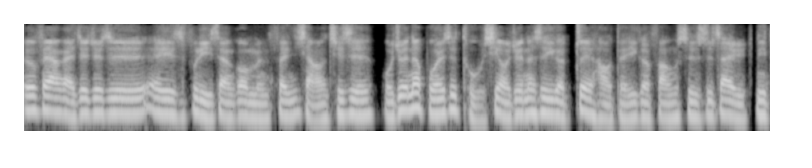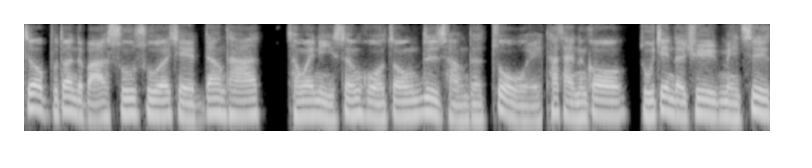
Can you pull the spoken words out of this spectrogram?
就非常感谢，就是爱丽丝副理事长跟我们分享。其实我觉得那不会是土性，我觉得那是一个最好的一个方式，是在于你最后不断的把它输出，而且让它。成为你生活中日常的作为，它才能够逐渐的去每次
